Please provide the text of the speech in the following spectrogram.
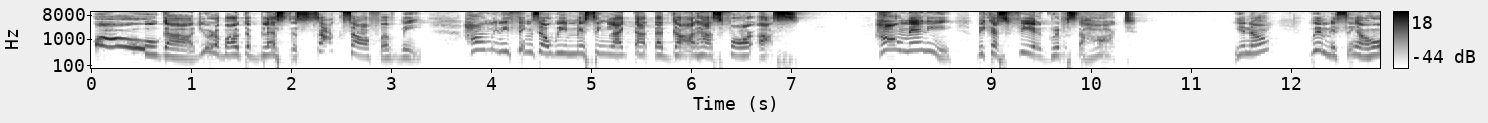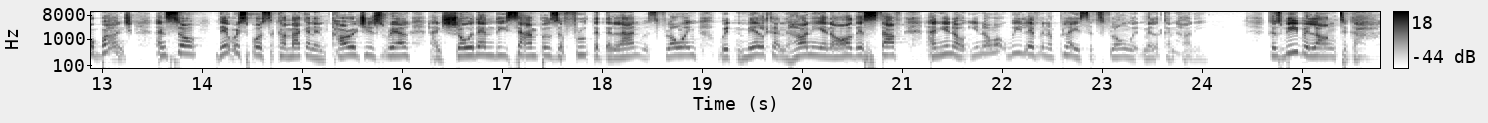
whoa, God, you're about to bless the socks off of me. How many things are we missing like that that God has for us? How many? Because fear grips the heart. You know? We're missing a whole bunch. And so they were supposed to come back and encourage Israel and show them these samples of fruit that the land was flowing with milk and honey and all this stuff. And you know, you know what? We live in a place that's flowing with milk and honey. Because we belong to God.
